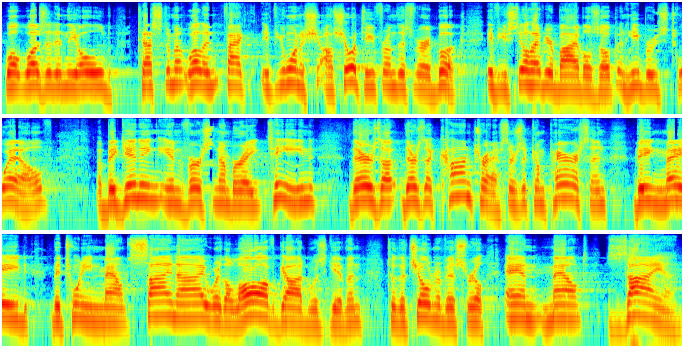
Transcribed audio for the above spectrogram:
What was it in the Old Testament? Well, in fact, if you want to, sh- I'll show it to you from this very book. If you still have your Bibles open, Hebrews 12, uh, beginning in verse number 18, there's a, there's a contrast, there's a comparison being made between Mount Sinai, where the law of God was given to the children of Israel, and Mount Zion,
